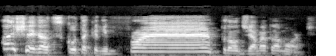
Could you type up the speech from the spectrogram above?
Aí chega, escuta aquele, pronto, já vai para a morte.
